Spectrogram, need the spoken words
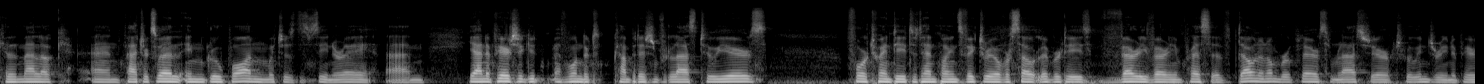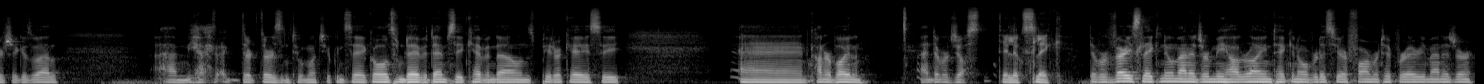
Kilmallock, and Patrickswell in Group 1, which is the Senior A. Um, yeah, Na Piarsaigh have won the competition for the last two years. 420 to 10 points victory over South Liberties. Very, very impressive. Down a number of players from last year through injury in Na Piarsaigh as well. Um, yeah, there, there isn't too much you can say. Goals from David Dempsey, Kevin Downes, Peter Casey, and Conor Boylan. And they were just, they look slick they were very slick. New manager, Michael Ryan, taking over this year, former Tipperary manager.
